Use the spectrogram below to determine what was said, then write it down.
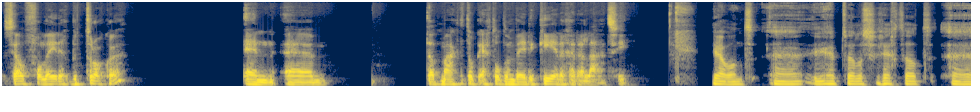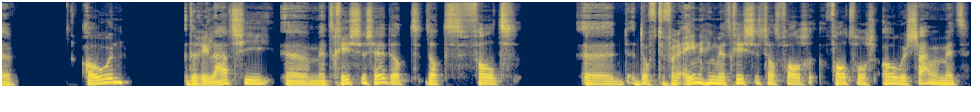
zelf volledig betrokken. En um, dat maakt het ook echt tot een wederkerige relatie. Ja, want uh, u hebt wel eens gezegd dat uh, Owen, de relatie uh, met Christus, hè, dat, dat valt, of de vereniging met Christus, dat valt volgens Owen samen met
